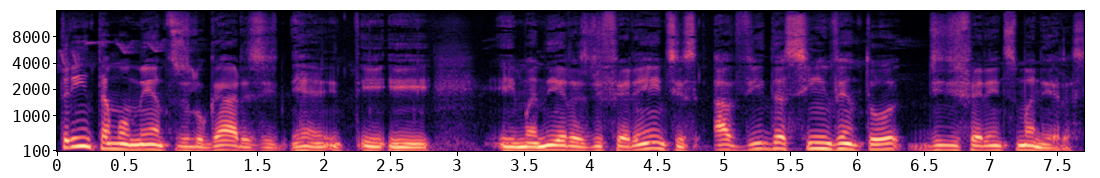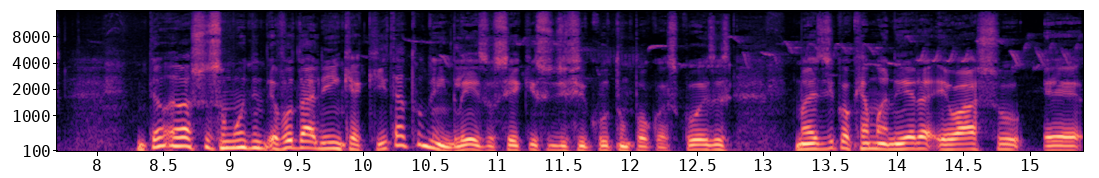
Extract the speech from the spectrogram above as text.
30 momentos, lugares e, e, e, e maneiras diferentes, a vida se inventou de diferentes maneiras. Então eu acho isso muito. Eu vou dar link aqui, está tudo em inglês, eu sei que isso dificulta um pouco as coisas, Mas de qualquer maneira, eu acho é,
